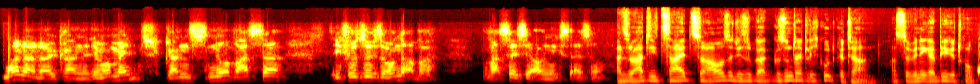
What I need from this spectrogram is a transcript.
nein, nein, nein, gar nicht. Im Moment ganz nur Wasser. Ich versuche es runter, aber Wasser ist ja auch nichts. Also, Also hat die Zeit zu Hause dir sogar gesundheitlich gut getan? Hast du weniger Bier getrunken?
